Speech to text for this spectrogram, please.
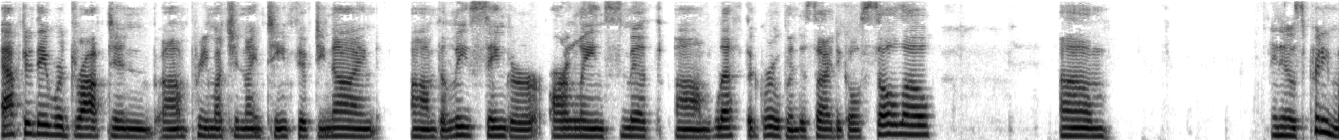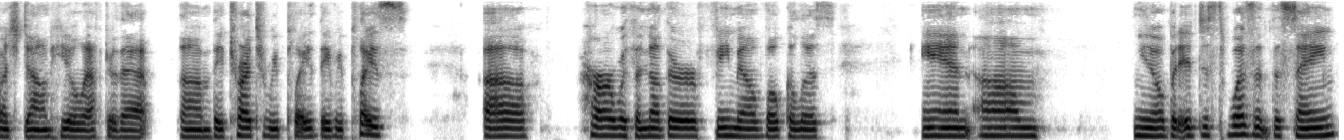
after they were dropped in um, pretty much in 1959 um, the lead singer arlene smith um, left the group and decided to go solo um, and it was pretty much downhill after that. Um, they tried to replace, they replaced uh, her with another female vocalist. And, um, you know, but it just wasn't the same.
